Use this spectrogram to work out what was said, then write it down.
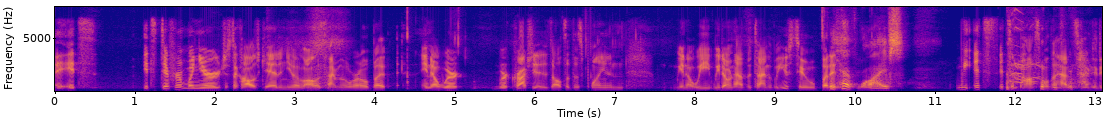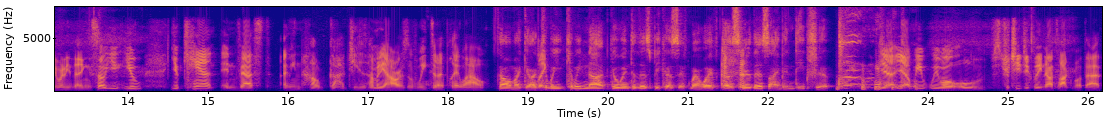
it's it's different when you're just a college kid and you have all the time in the world. But you know, we're we're crotchety adults at this point, and you know, we we don't have the time that we used to. But we have wives we it's it's impossible to have time to do anything. So you you you can't invest. I mean, how God, Jesus, how many hours a week did I play WoW? Oh my God, like, can we can we not go into this because if my wife does hear this, I'm in deep shit. yeah, yeah, we we will we'll strategically not talk about that.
